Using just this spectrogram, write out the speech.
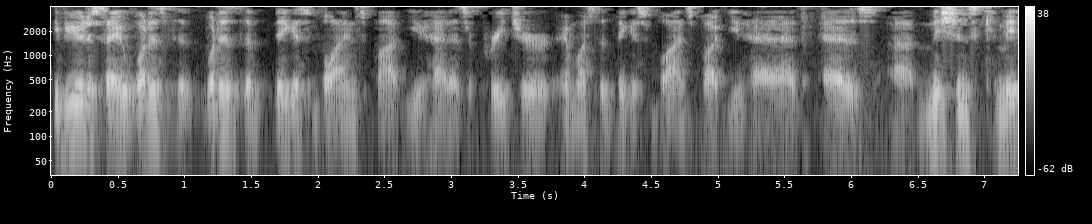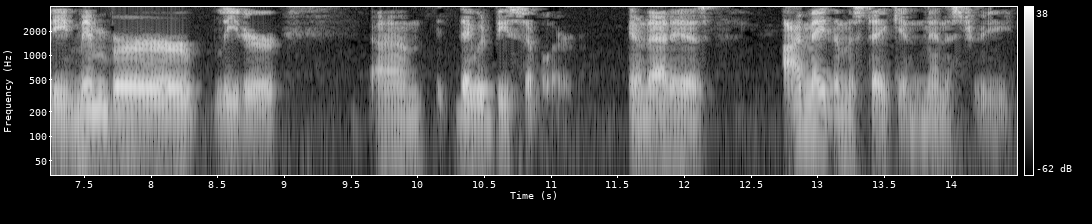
if you were to say what is the what is the biggest blind spot you had as a preacher, and what's the biggest blind spot you had as a missions committee member, leader, um, they would be similar, and that is, I made the mistake in ministry,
